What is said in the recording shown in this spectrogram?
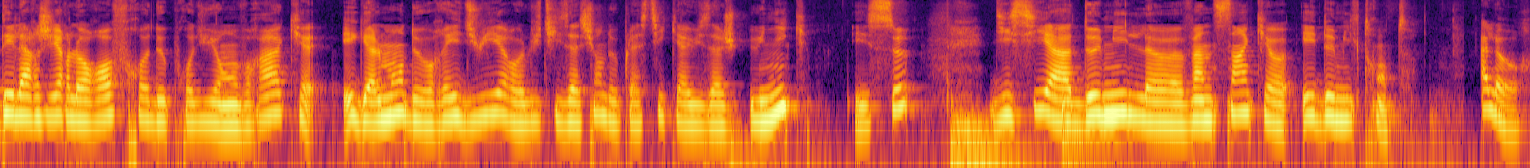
d'élargir leur offre de produits en vrac, également de réduire l'utilisation de plastique à usage unique, et ce, d'ici à 2025 et 2030. Alors,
